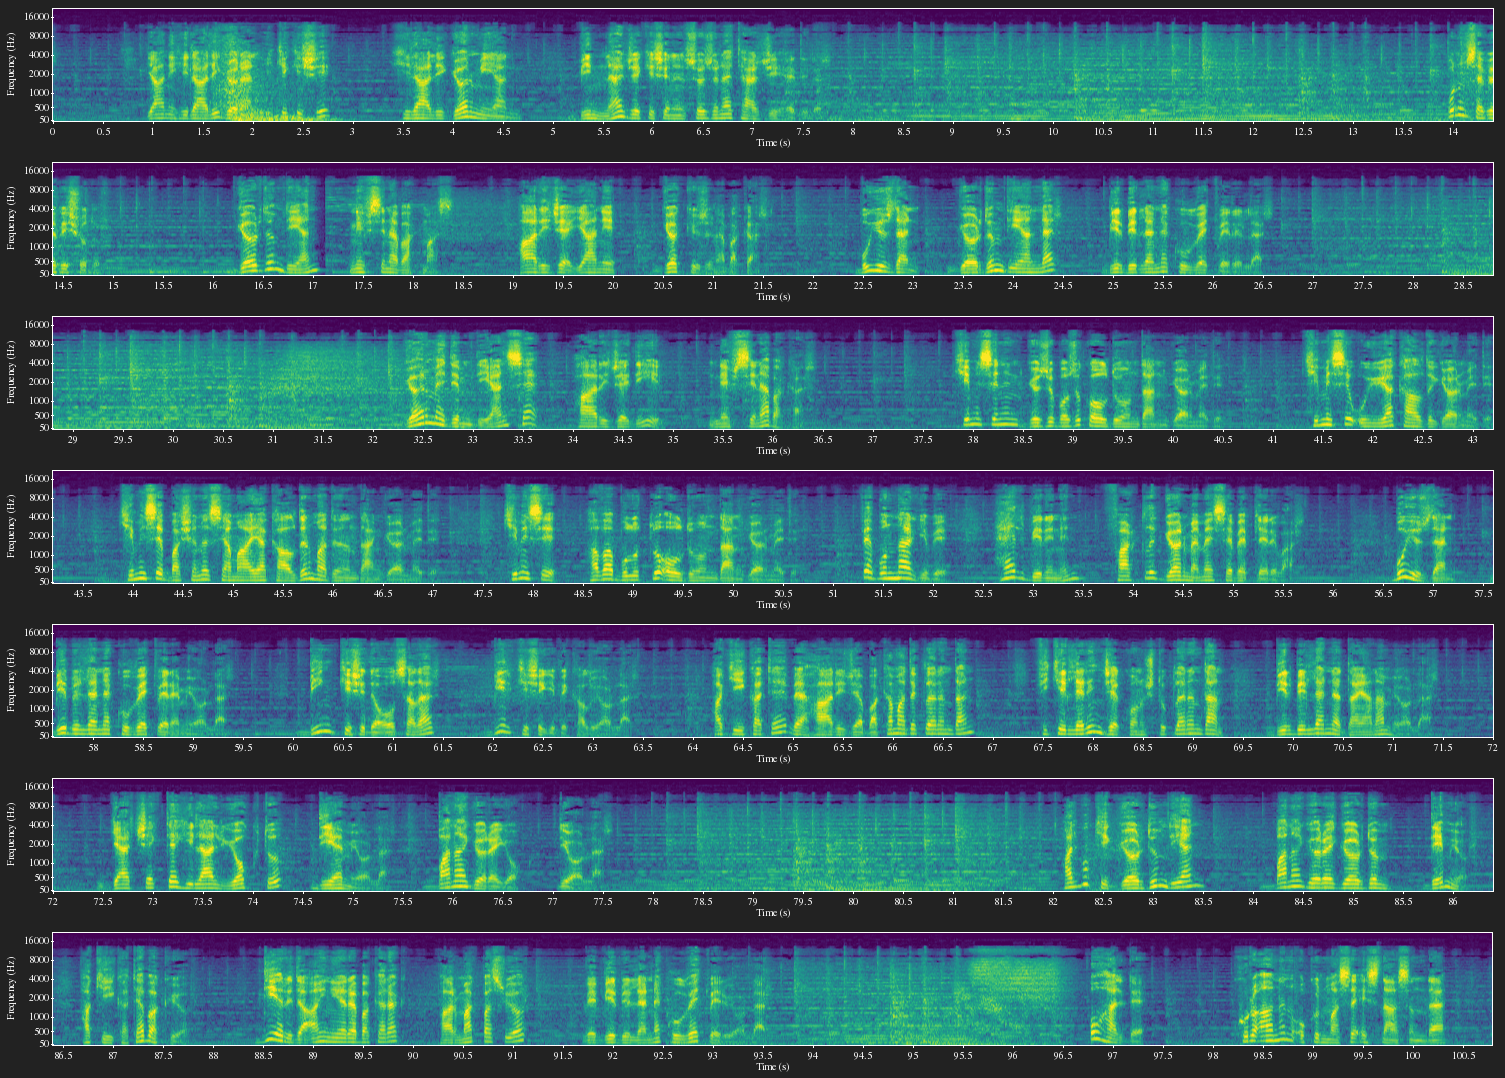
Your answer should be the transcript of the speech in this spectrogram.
Yani hilali gören iki kişi, hilali görmeyen binlerce kişinin sözüne tercih edilir. Bunun sebebi şudur. Gördüm diyen nefsine bakmaz. Harice yani gökyüzüne bakar. Bu yüzden gördüm diyenler birbirlerine kuvvet verirler. Görmedim diyense harice değil, nefsine bakar. Kimisinin gözü bozuk olduğundan görmedi. Kimisi uyuya kaldı görmedi. Kimisi başını semaya kaldırmadığından görmedi. Kimisi hava bulutlu olduğundan görmedi. Ve bunlar gibi her birinin farklı görmeme sebepleri var. Bu yüzden birbirlerine kuvvet veremiyorlar. Bin kişi de olsalar bir kişi gibi kalıyorlar. Hakikate ve harice bakamadıklarından, fikirlerince konuştuklarından birbirlerine dayanamıyorlar. Gerçekte hilal yoktu diyemiyorlar. Bana göre yok diyorlar. Halbuki gördüm diyen bana göre gördüm demiyor. Hakikate bakıyor. Diğeri de aynı yere bakarak parmak basıyor ve birbirlerine kuvvet veriyorlar. O halde Kur'an'ın okunması esnasında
